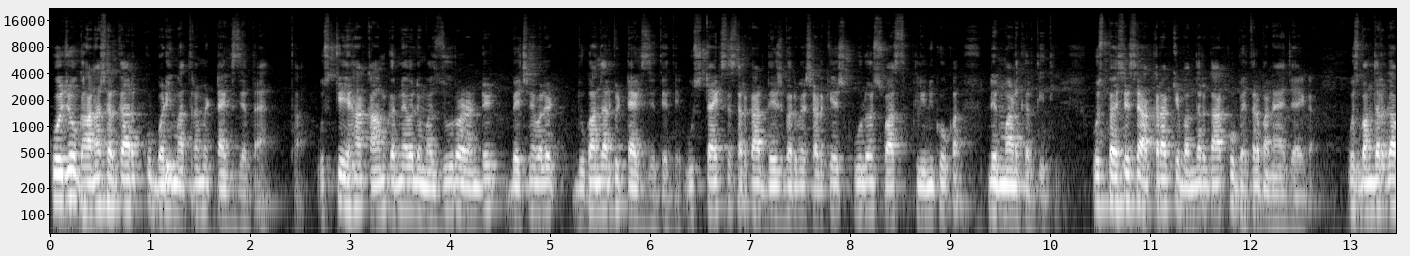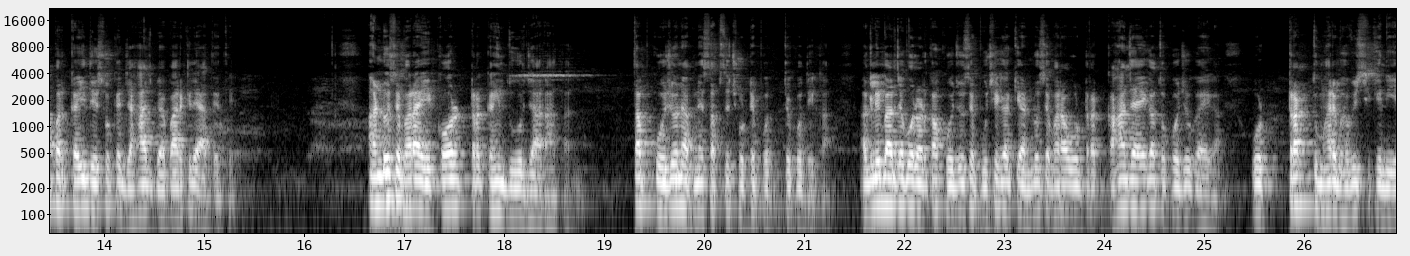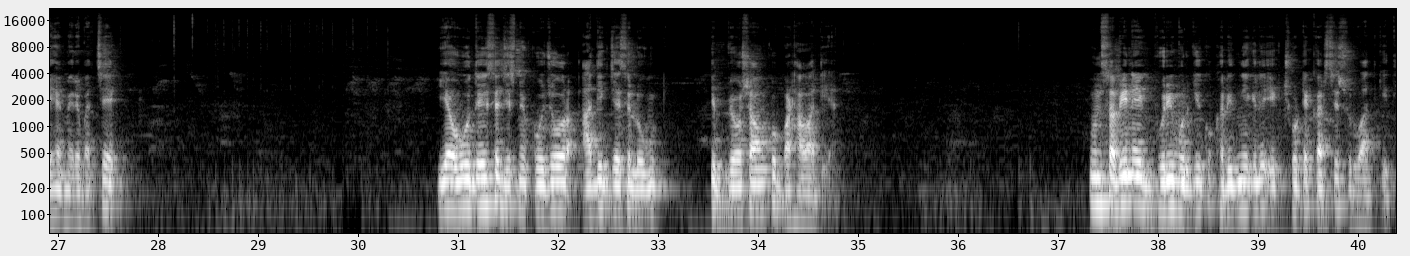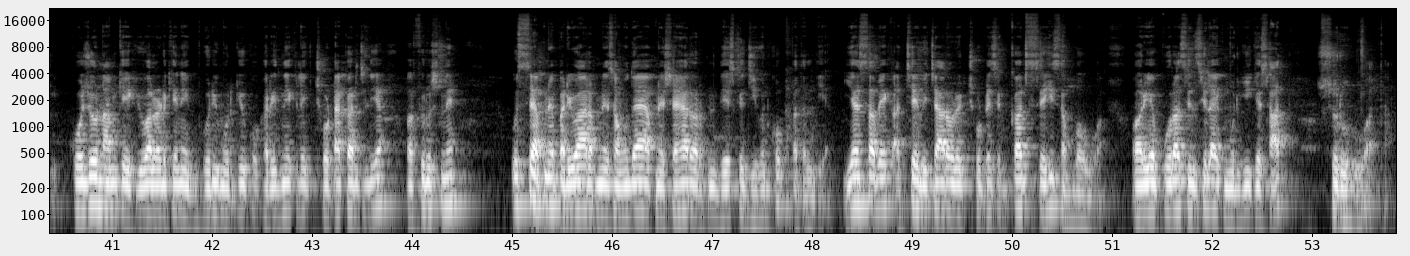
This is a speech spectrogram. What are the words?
कोजो घाना सरकार को बड़ी मात्रा में टैक्स देता है, था। उसके यहाँ काम करने वाले मजदूर और अंडे बेचने वाले दुकानदार भी टैक्स देते थे। उस टैक्स से सरकार देश भर में सड़कें, स्कूल और स्वास्थ्य क्लिनिकों का निर्माण करती थी। उस पैसे से अकरा के बंदरगाह को बेहतर बनाया जाएगा। उस बंदरगाह पर कई देशों के जहाज़ व्यापार के लिए आते थे। अंडों से भरा एक और ट्रक कहीं दूर जा रहा था। तब कोजो ने अपने सबसे छोटे पोते को देखा। अगली बार जब वो लड़का कोजो से पूछेगा कि अंडों से भरा वो ट्रक कहाँ जाएगा तो कोजो कहेगा, वो ट्रक तुम्हारे भविष्य के लिए है मेरे बच्चे। यह वो देश है जिसने कोजो और आदिक जैसे लोगों की व्यवसायों को बढ़ावा दिया। उन सभी ने एक भूरी मुर्गी को खरीदने के लिए एक छोटे कर्ज से शुरुआत की थी। कोजो नाम के एक युवा लड़के ने एक भूरी मुर्गी को खरीदने के लिए एक छोटा कर्ज लिया और फिर उसने उससे अपने परिवार, अपने समुदाय, अपने शहर और अपने देश के जीवन को बदल दिया। यह सब एक अच्छे विचार और एक छोटे से कर्ज से ही संभव हुआ। और यह पूरा सिलसिला एक मुर्गी के साथ शुरू हुआ था।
